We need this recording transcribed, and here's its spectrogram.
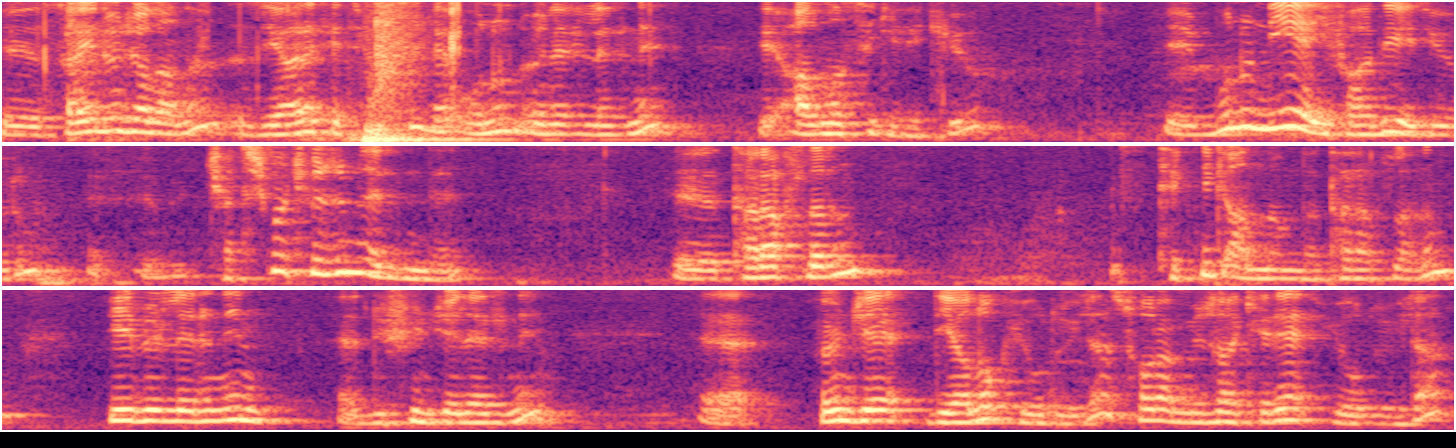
e, Sayın Öcalan'ı ziyaret etmesi ve onun önerilerini e, alması gerekiyor. E, bunu niye ifade ediyorum? E, çatışma çözümlerinde e, tarafların teknik anlamda tarafların birbirlerinin e, düşüncelerini e, önce diyalog yoluyla sonra müzakere yoluyla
